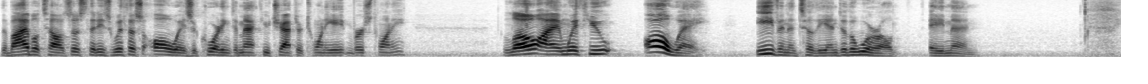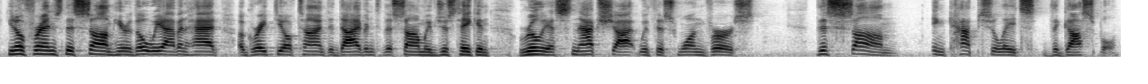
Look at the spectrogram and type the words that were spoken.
The Bible tells us that he's with us always, according to Matthew chapter 28 and verse 20. Lo, I am with you always, even until the end of the world. Amen. You know, friends, this psalm here, though we haven't had a great deal of time to dive into this psalm, we've just taken really a snapshot with this one verse. This psalm encapsulates the gospel.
